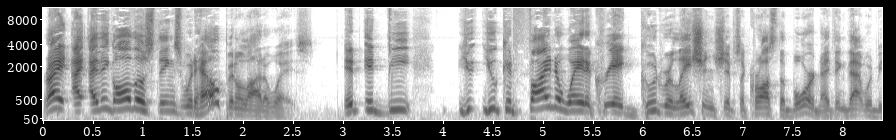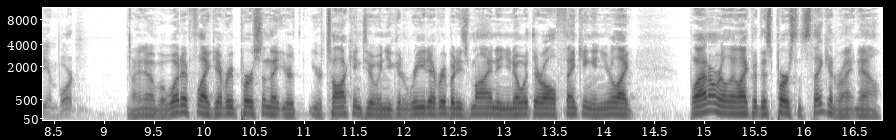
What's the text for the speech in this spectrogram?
right? I, I think all those things would help in a lot of ways. It, it'd be you, you could find a way to create good relationships across the board, and I think that would be important. I know, but what if like every person that you're you're talking to and you can read everybody's mind and you know what they're all thinking and you're like, "Boy, I don't really like what this person's thinking right now.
